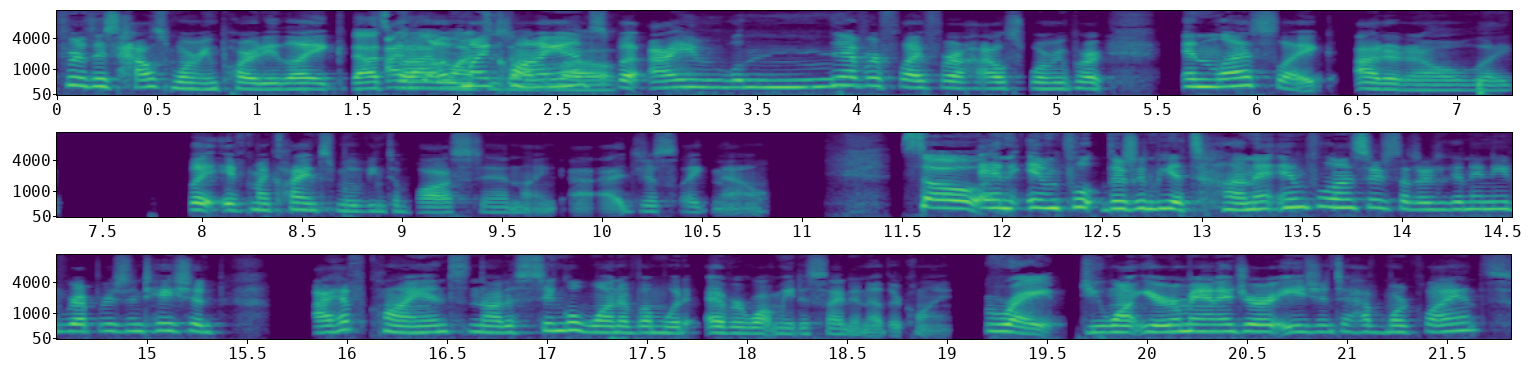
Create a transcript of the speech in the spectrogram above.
for this housewarming party? Like, That's what I I love my clients, but I will never fly for a housewarming party unless, like, I don't know, like. But if my client's moving to Boston, like, I just like now. So And influ- there's going to be a ton of influencers that are going to need representation. I have clients, not a single one of them would ever want me to sign another client. right, Do you want your manager or agent to have more clients?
